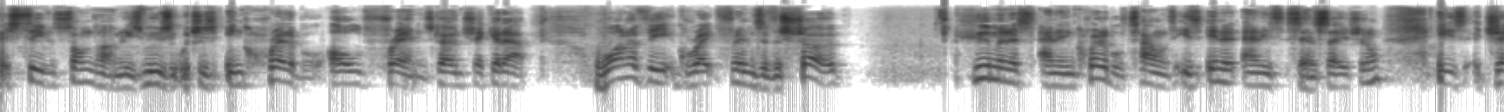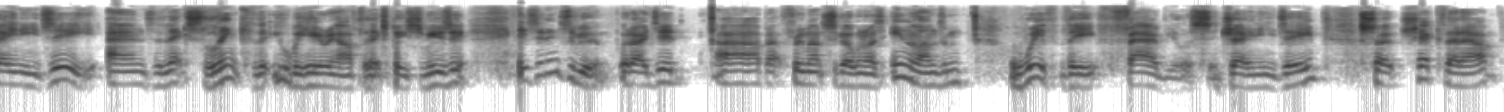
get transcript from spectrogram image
is Stephen Sondheim and his music, which is incredible. Old Friends. Go and check it out. One of the great friends of the show humanist and incredible talent is in it and is sensational is Janie Dee. And the next link that you'll be hearing after the next piece of music is an interview that I did uh, about three months ago when I was in London with the fabulous Janie Dee. So check that out.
